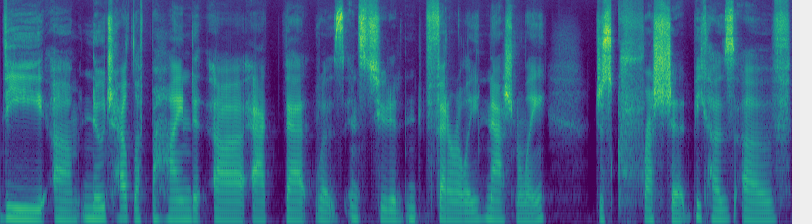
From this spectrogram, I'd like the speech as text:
the um, No Child Left Behind uh, Act that was instituted federally, nationally, just crushed it because of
